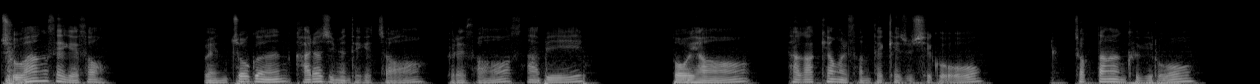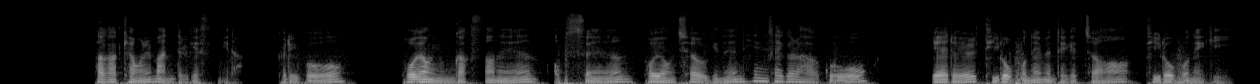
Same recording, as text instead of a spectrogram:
주황색에서 왼쪽은 가려지면 되겠죠. 그래서 삽입, 도형, 사각형을 선택해 주시고 적당한 크기로 사각형을 만들겠습니다. 그리고 도형 윤곽선은 없음, 도형 채우기는 흰색을 하고 얘를 뒤로 보내면 되겠죠. 뒤로 보내기.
